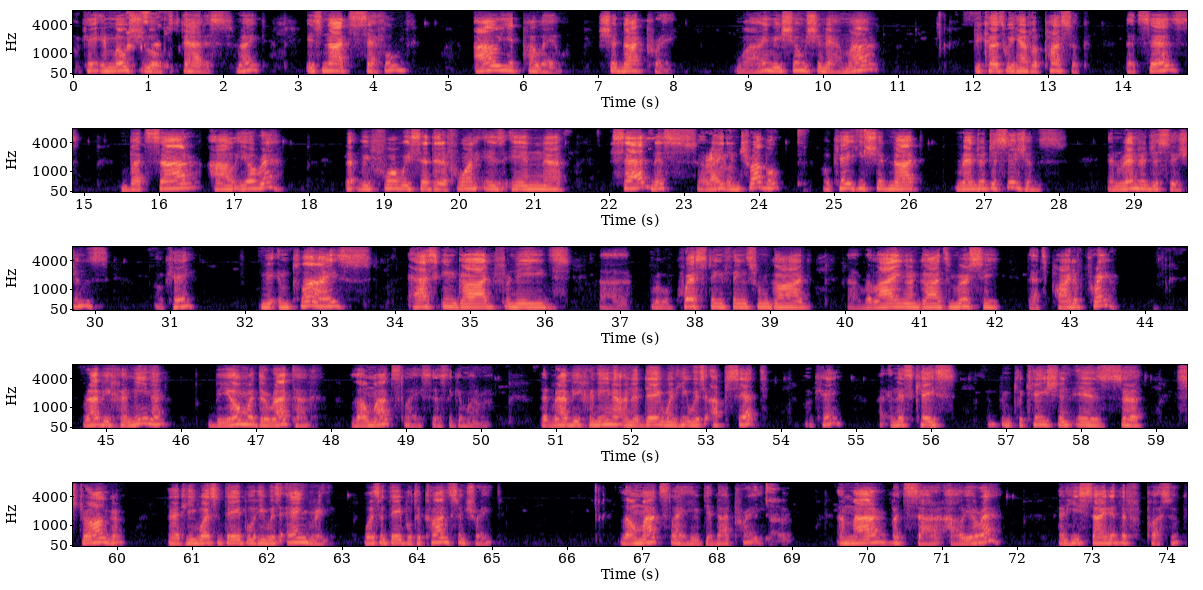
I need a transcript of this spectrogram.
okay, emotional status, right, is not settled. Al yitpalel, should not pray. Why? Mishum shene'amar, because we have a pasuk that says, Batsar al Yoreh. That before we said that if one is in uh, sadness, all right, in trouble, okay, he should not render decisions. And render decisions, okay, implies asking God for needs, uh, requesting things from God, uh, relying on God's mercy. That's part of prayer. Rabbi Chanina, Bioma Deratach, Lo Matzlai, says the Gemara, that Rabbi Chanina, on a day when he was upset, okay, in this case, implication is uh, stronger, that he wasn't able, he was angry, wasn't able to concentrate. Lo Matzlai, he did not pray. Amar Batsar al Yoreh. And he cited the pasuk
